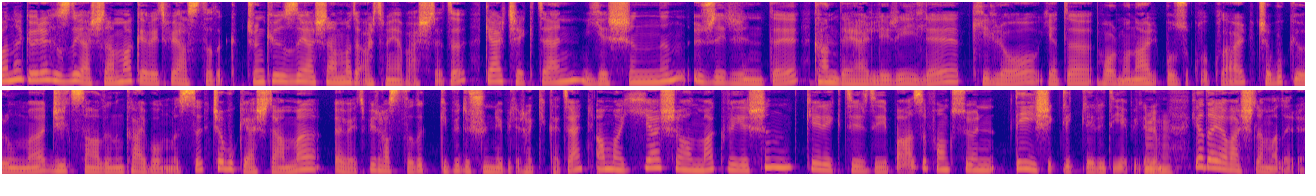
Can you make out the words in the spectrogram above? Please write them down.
Bana göre hızlı yaşlanmak evet bir hastalık. Çünkü hızlı yaşlanma da artmaya başladı. Gerçekten yaşının üzerinde kan değerleriyle kilo ya da hormonal bozukluklar, çabuk yorulma, cilt sağlığının kaybolması, çabuk yaşlanma evet bir hastalık gibi düşünülebilir hakikaten. Ama yaş almak ve yaşın gerektirdiği bazı fonksiyon değişiklikleri diyebilirim ya da yavaşlamaları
